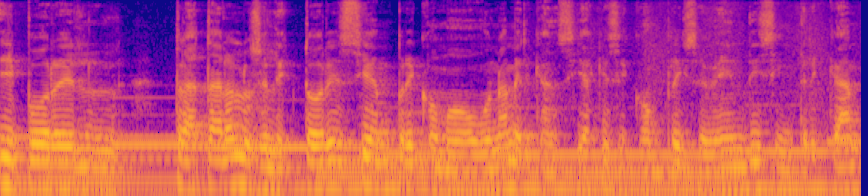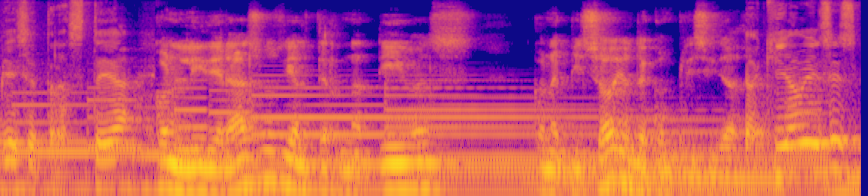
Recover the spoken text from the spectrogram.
y por el tratar a los electores siempre como una mercancía que se compra y se vende y se intercambia y se trastea. Con liderazgos y alternativas, con episodios de complicidad. Aquí a veces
